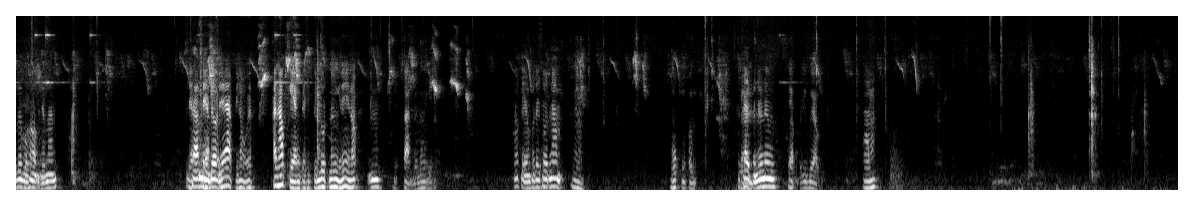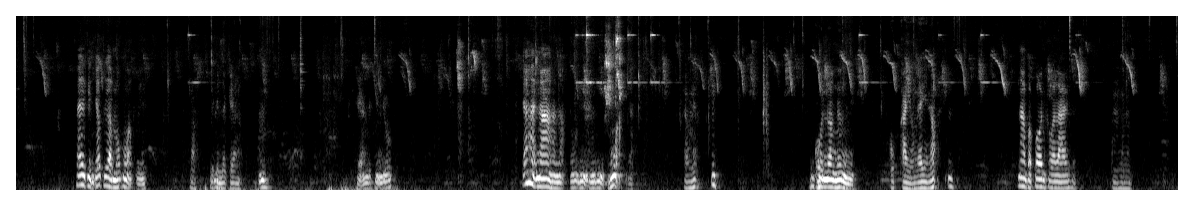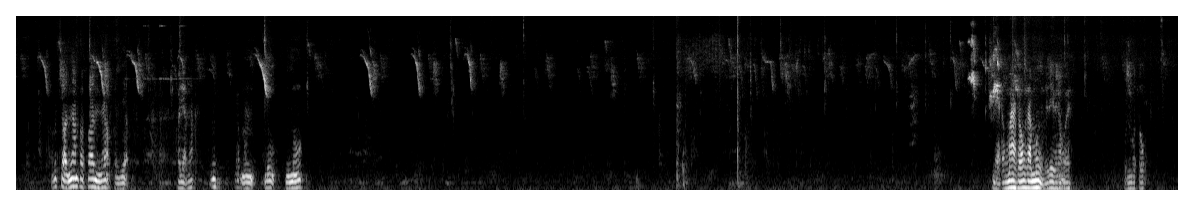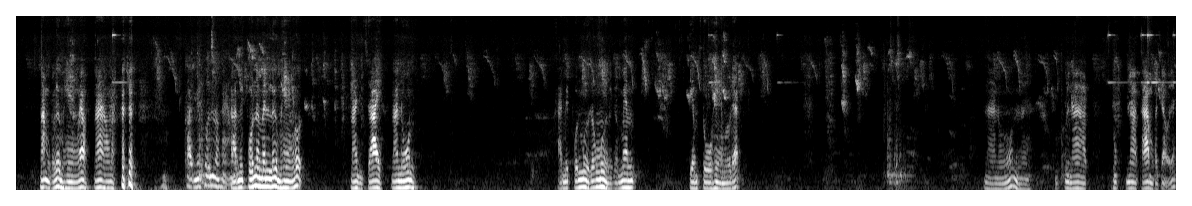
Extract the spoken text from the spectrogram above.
เลยบอกห้องจากนั้นแซ่บทำแซ่เนี่ยบโดนแซ่บพี่น้องเอ้ยขั้นเท้าแกงก็สิเป็นรสหนึงอยู่นี่เนาะอืม รสชาติแบบนึงอีก เขาแกงเขาได้ทอดน้อืมมกมันก็ำแค่เป็นนิดนึงแซ่บไปอีกแบบหอมให้กินเจ้าเกลือมกหัวปีเนาะจะเป็นตะแกงแกงจะกินอยู่จะหันหน้าหันน่ะดูดีดูดีหัวนะแล้วเนี้ย คนวังหนึ่งนี่กบไข่ของไรเนาะหน้าปลาป้อนเขาอะไรอืมเขาไปสอนน้ำปลาป้อนแล้วก็เรียกเขาเรียกเนาะแล้วมันดูมีโมแดดออกมาสองสามมื้อเลยเด้พี่น้องเอ้ยฝ นบ่ตกน้ำก็เริ่มแห้งแล้วหน้าเอานะ ขาดไม่พ้นหรอกหางขาดไม่พ้นนะมันเริ่มแห้งแล้วหน้าดิดใจหน้าโนนขาดไม่พ้นมือสองมือแล้วก็แม่น เตรียมตัวแห้งแล้วแหล้วโน้นเลยคือหน้าลุกหน้าท่ามกับเจ้าเด้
